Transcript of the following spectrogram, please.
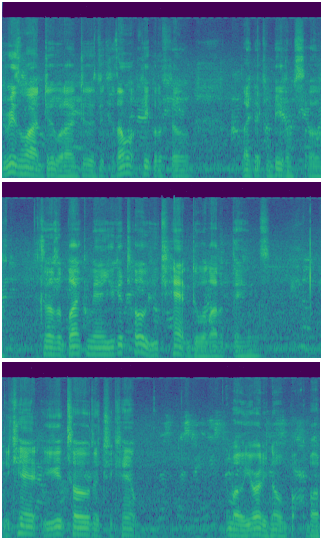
The reason why I do what I do is because I want people to feel like they can be themselves. Because as a black man, you get told you can't do a lot of things. You can't. You get told that you can't. Well, you already know about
